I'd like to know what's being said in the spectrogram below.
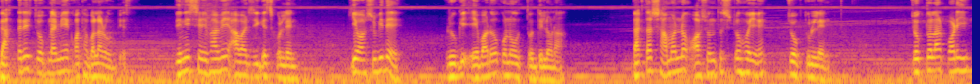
ডাক্তারের চোখ নামিয়ে কথা বলার অভ্যেস। তিনি সেইভাবেই আবার জিজ্ঞেস করলেন, কি অসুবিধে? রুগী এবারও কোনো উত্তর দিল না। ডাক্তার সামান্য অসন্তুষ্ট হয়ে চোখ তুললেন। চোখ তোলার পরই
